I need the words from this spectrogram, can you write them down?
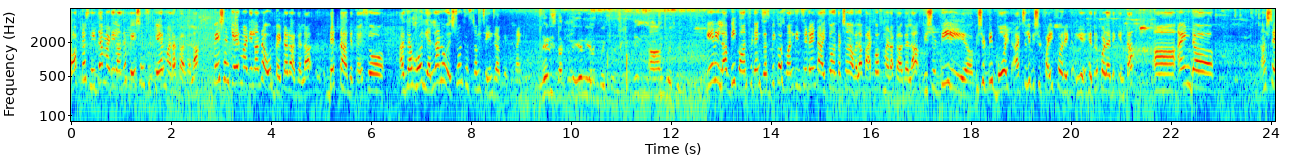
ಡಾಕ್ಟರ್ಸ್ ನಿದ್ದೆ ಮಾಡಿಲ್ಲ ಅಂದರೆ ಪೇಷಂಟ್ಸ್ ಕೇರ್ ಮಾಡೋಕ್ಕಾಗಲ್ಲ. ಪೇಷಂಟ್ ಕೇರ್ ಮಾಡಿಲ್ಲ ಅಂದರೆ ಅವ್ರು ಬೆಟರ್ ಆಗಲ್ಲ. ಡೆತ್ ಆಗುತ್ತೆ. ಸೊ ಆಸ್ ಅ ಹೋಲ್ ಎಲ್ಲನೂ ಎಷ್ಟೊಂದು ಸಿಸ್ಟಮ್ ಚೇಂಜ್ ಆಗಬೇಕು. ಥ್ಯಾಂಕ್ ಯು ಲೇಡೀಸ್ ಡಾಕ್ಟರ್ಗೆ ಏನು ಸಿಚುವೇಶನ್ ಏನಿಲ್ಲ ಬಿ ಕಾನ್ಫಿಡೆಂಟ್ ಜಸ್ಟ್ ಬಿಕಾಸ್ ಒಂದು ಇನ್ಸಿಡೆಂಟ್ ಆಯಿತು ಅಂದ ತಕ್ಷಣ ನಾವೆಲ್ಲ ಬ್ಯಾಕ್ ಆಫ್ ಮಾಡೋಕ್ಕಾಗಲ್ಲ. We should be we should be bold actually we should fight for it ಹೆದರ್ಕೊಳ್ಳೋದಕ್ಕಿಂತ. ಆ್ಯಂಡ್ ಅಷ್ಟೇ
